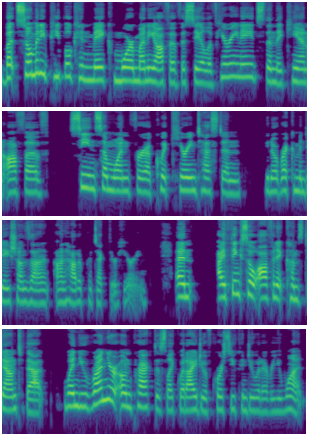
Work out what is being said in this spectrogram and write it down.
but so many people can make more money off of a sale of hearing aids than they can off of seeing someone for a quick hearing test and, you know, recommendations on, on how to protect their hearing. And I think so often it comes down to that. When you run your own practice, like what I do, of course, you can do whatever you want.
